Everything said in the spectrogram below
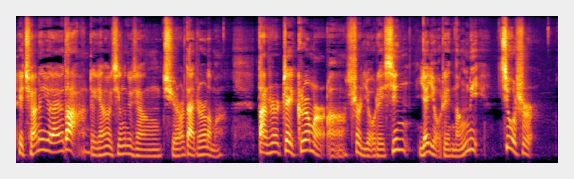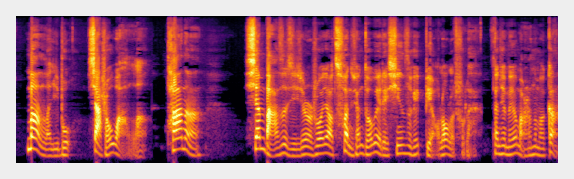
这权力越来越大，这杨秀清就想取而代之了嘛。但是这哥们儿啊，是有这心，也有这能力，就是慢了一步，下手晚了。他呢，先把自己就是说要篡权夺位这心思给表露了出来，但却没有马上那么干。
